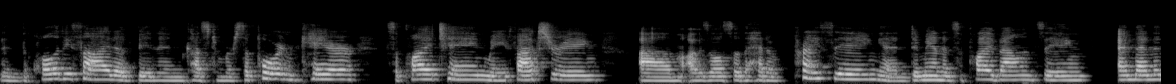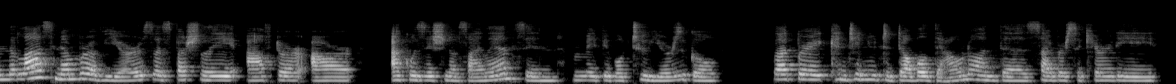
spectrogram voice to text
in the quality side, I've been in customer support and care, supply chain, manufacturing. Um, I was also the head of pricing and demand and supply balancing. And then in the last number of years, especially after our acquisition of Cylance in maybe about two years ago, BlackBerry continued to double down on the cybersecurity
